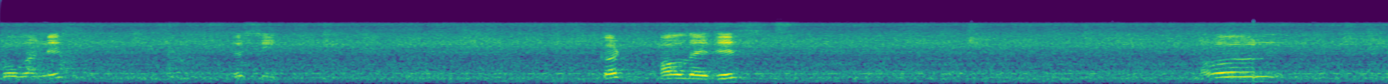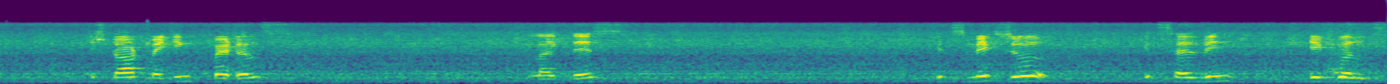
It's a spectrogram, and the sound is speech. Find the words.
for garnish let's see. Cut all the edges. All start making petals like this. It's make sure it has been equals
